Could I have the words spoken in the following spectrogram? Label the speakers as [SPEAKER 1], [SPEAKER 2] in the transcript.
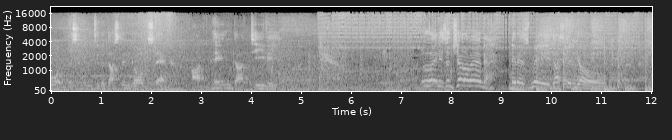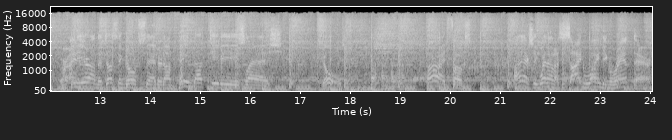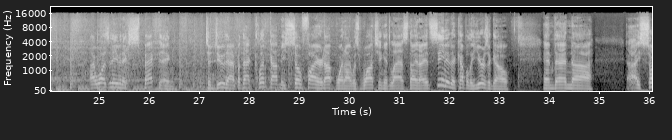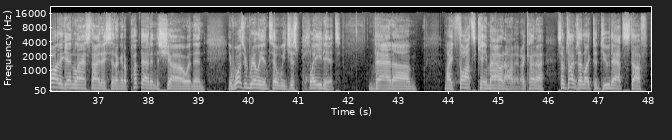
[SPEAKER 1] You're listening to the Dustin Gold Standard on Paine.tv. Ladies and gentlemen, it is me, Dustin Gold. Right here on the Dustin Gold Standard on Paine.tv slash gold. All right, folks. I actually went on a sidewinding rant there. I wasn't even expecting to do that, but that clip got me so fired up when I was watching it last night. I had seen it a couple of years ago, and then uh, I saw it again last night. I said, I'm going to put that in the show, and then it wasn't really until we just played it that um, my thoughts came out on it. I kind of sometimes I like to do that stuff,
